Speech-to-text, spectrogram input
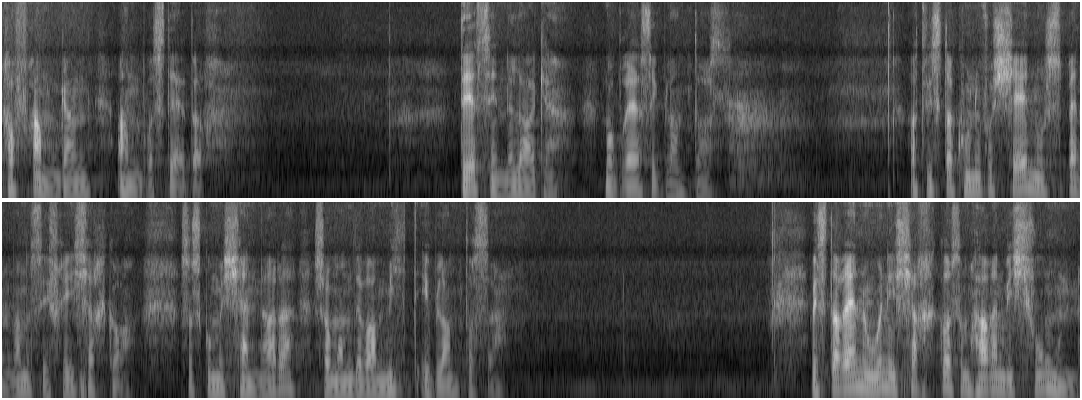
har framgang andre steder. Det sinnelaget må bre seg blant oss. At hvis det kunne få skje noe spennende i Frikirka, så skulle vi kjenne det som om det var midt iblant oss. Hvis det er noen i kirka som har en visjon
